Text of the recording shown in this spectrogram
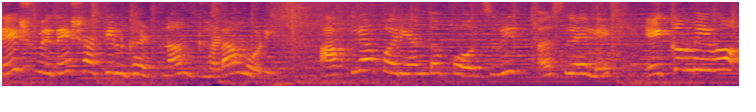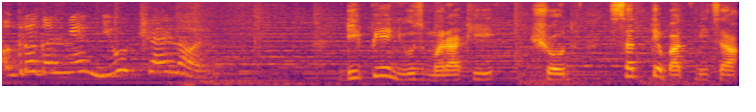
देश विदेशातील घटना घडामोडी आपल्यापर्यंत पोहोचवीत असलेले एकमेव अग्रगण्य news channel. D P A news Marathi शोध सत्य बातमीचा.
